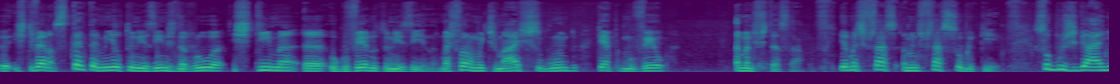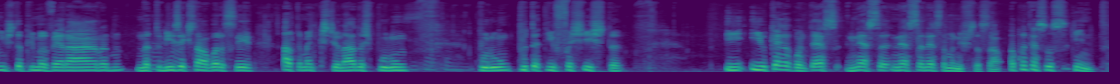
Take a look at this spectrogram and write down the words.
estiveram 70 mil tunisinos na rua, estima eh, o governo tunisino. Mas foram muitos mais, segundo quem promoveu a manifestação. E a manifestar-se manifestar sobre o quê? Sobre os ganhos da Primavera Árabe na Tunísia, que estão agora a ser altamente questionadas por um, por um putativo fascista. E, e, o que é que acontece nessa, nessa, nessa manifestação? Acontece o seguinte:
